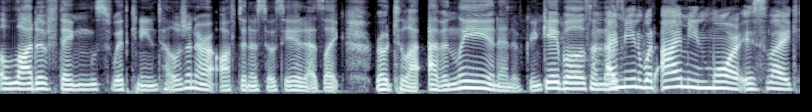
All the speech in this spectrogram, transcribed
a lot of things with Canadian television are often associated as like Road to Avonlea and Anne of Green Gables and I mean what I mean more is like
